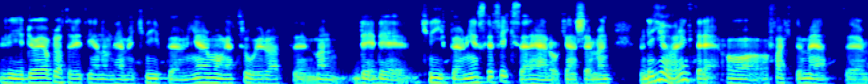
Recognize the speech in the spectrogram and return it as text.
vi, du och jag pratade lite grann om det här med knipövningar. Många tror ju att eh, man, det, det, knipövningen ska fixa det här då kanske, men, men det gör inte det. Och, och faktum är att eh,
